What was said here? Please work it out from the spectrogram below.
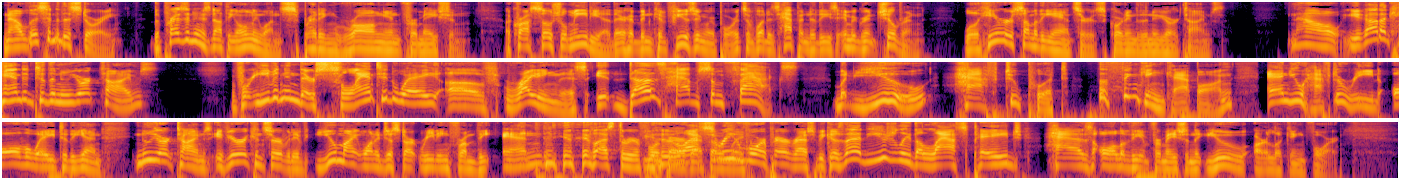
Now, listen to this story. The president is not the only one spreading wrong information. Across social media, there have been confusing reports of what has happened to these immigrant children. Well, here are some of the answers, according to the New York Times. Now, you got to hand it to the New York Times. For even in their slanted way of writing this, it does have some facts, but you have to put the thinking cap on and you have to read all the way to the end. New York Times, if you're a conservative, you might want to just start reading from the end the last three or four the paragraphs. last three only. or four paragraphs because that usually the last page has all of the information that you are looking for.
